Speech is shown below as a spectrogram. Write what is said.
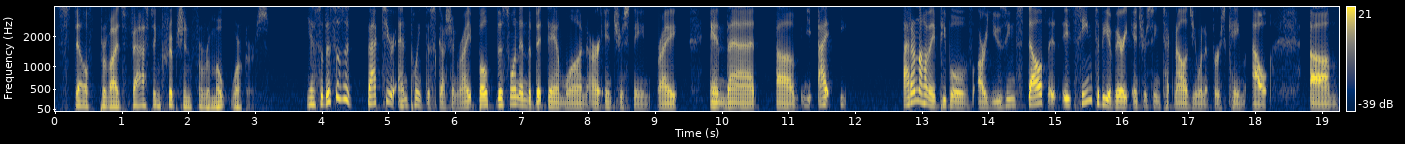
Stealth provides fast encryption for remote workers. Yeah, so this is a, back to your endpoint discussion, right? Both this one and the BitDam one are interesting, right? And that um, I I don't know how many people are using stealth. It, it seemed to be a very interesting technology when it first came out, um,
